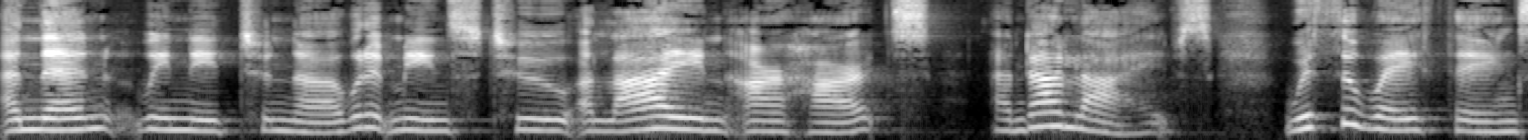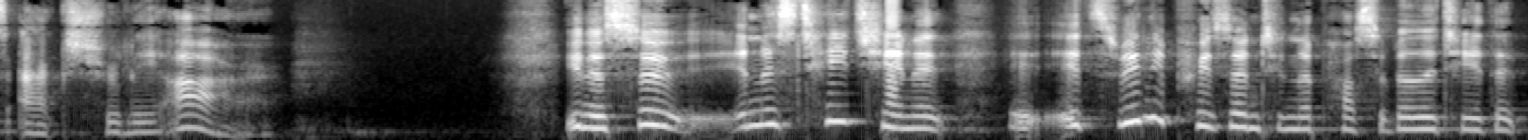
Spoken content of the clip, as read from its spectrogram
And then we need to know what it means to align our hearts and our lives with the way things actually are. You know, so in this teaching, it, it, it's really presenting the possibility that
